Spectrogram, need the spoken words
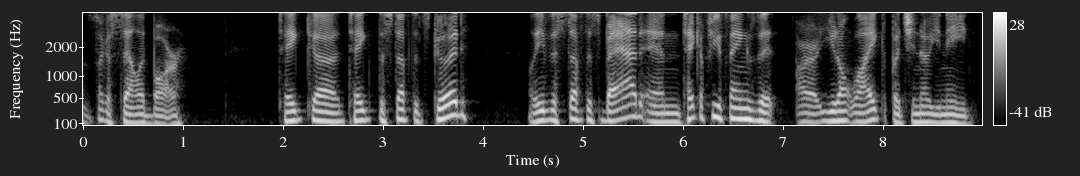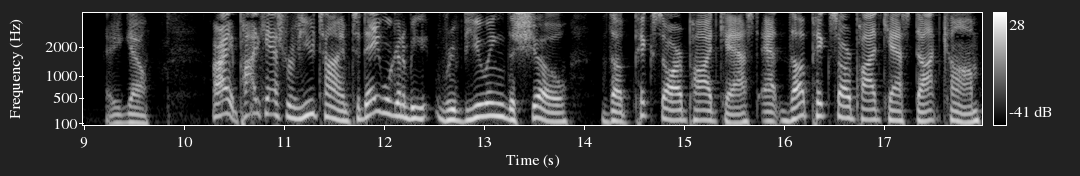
it's like a salad bar. Take uh, take the stuff that's good, leave the stuff that's bad, and take a few things that are you don't like but you know you need. There you go. All right, podcast review time. Today we're going to be reviewing the show, The Pixar Podcast, at thepixarpodcast.com.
